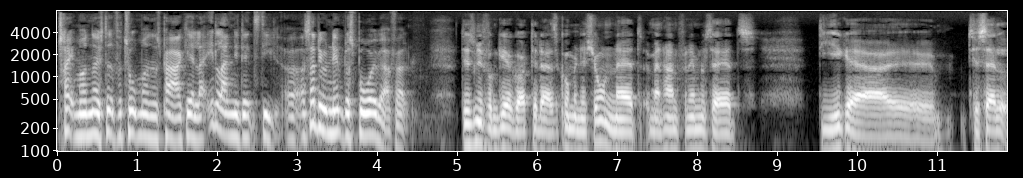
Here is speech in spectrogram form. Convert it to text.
tre måneder i stedet for to måneders pakke, eller et eller andet i den stil, og, og så er det jo nemt at spore i hvert fald. Det synes jeg fungerer godt, det der, altså kombinationen af, at man har en fornemmelse af, at de ikke er... Øh til salg,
